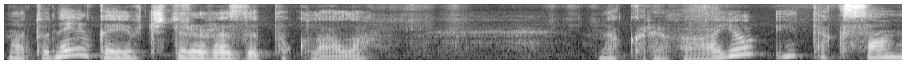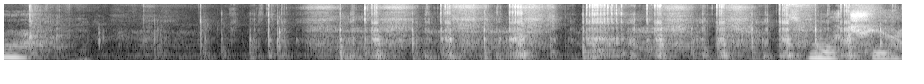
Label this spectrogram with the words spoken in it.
Вона тоненька, я в 4 рази поклала. Накриваю і так само змочую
